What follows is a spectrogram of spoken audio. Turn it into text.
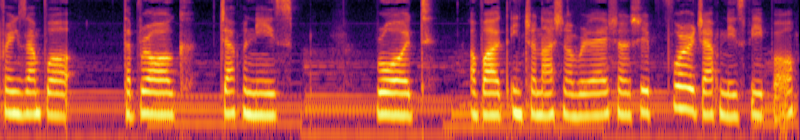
for example, the blog Japanese wrote about international relationship for Japanese people.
